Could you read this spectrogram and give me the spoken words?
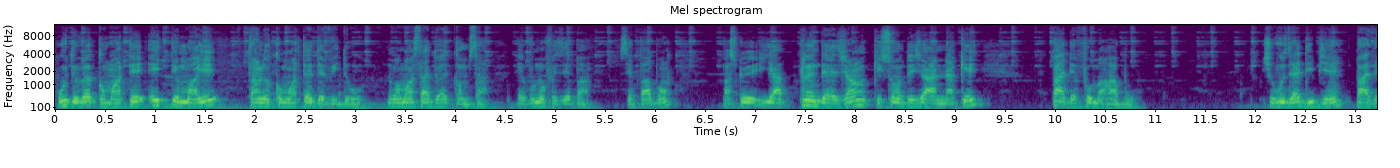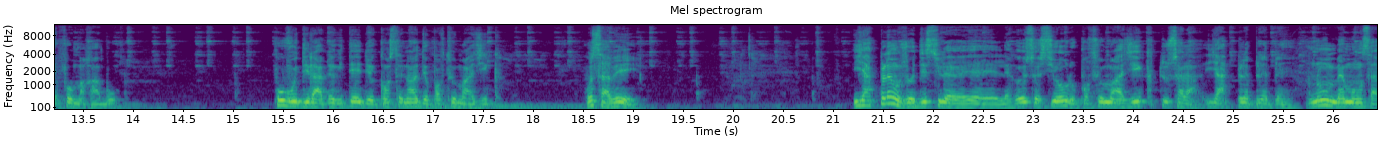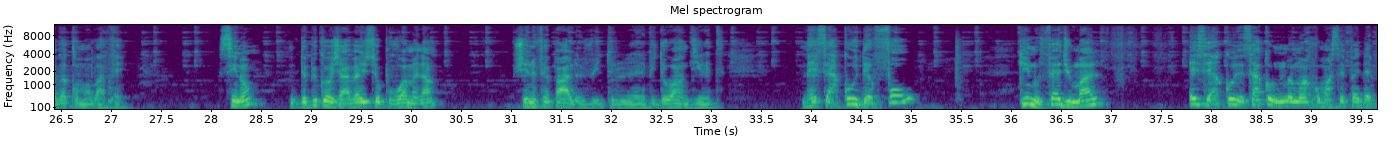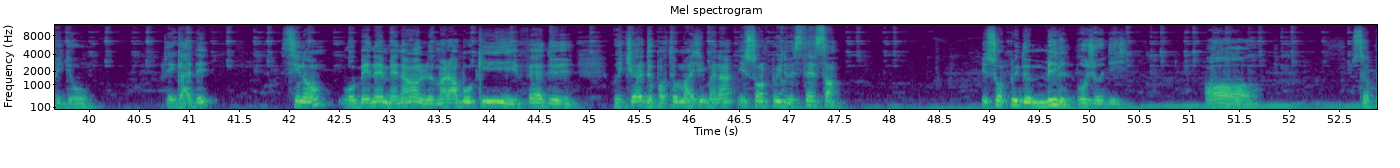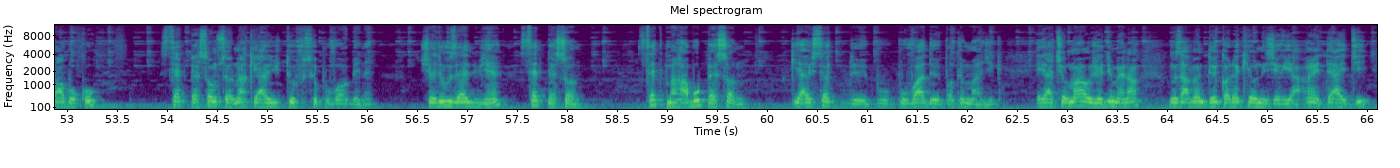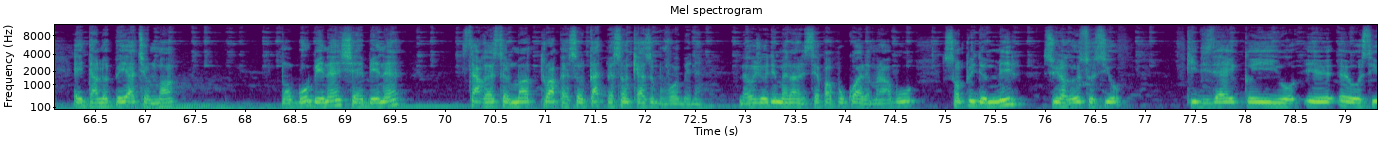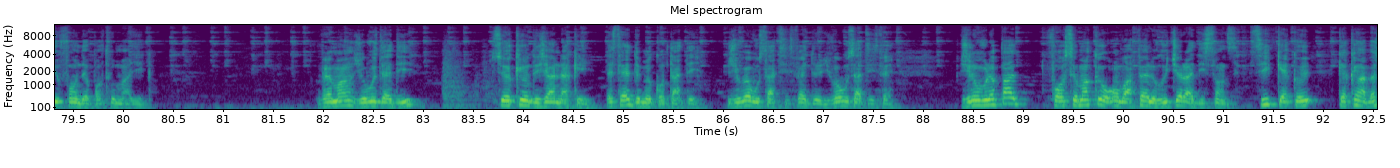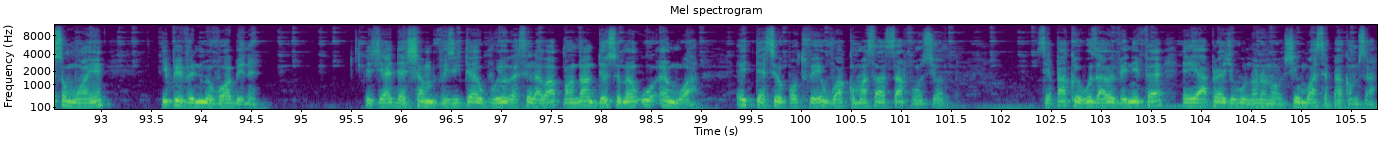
vous devez commenter et témoigner dans le commentaire de vidéo. Normalement, ça doit être comme ça. Mais vous ne faisiez pas. C'est pas bon. Parce qu'il y a plein de gens qui sont déjà arnaqués par des faux marabouts. Je vous ai dit bien, pas des faux marabouts. Pour vous dire la vérité de concernant de portrait magique. Vous savez, il y a plein aujourd'hui sur les, réseaux sociaux, le profil magique, tout ça là. Il y a plein, plein, plein. Nous-mêmes, on savait comment on va faire. Sinon, depuis que j'avais eu ce pouvoir maintenant, je ne fais pas le les vidéos en direct. Mais c'est à cause des faux qui nous fait du mal. Et c'est à cause de ça que nous-mêmes, on a commencé à faire des vidéos. Regardez. Sinon, au Bénin, maintenant, le marabout qui fait de rituels de portrait magique, maintenant, ils sont plus de 500. Ils sont plus de 1000 aujourd'hui. Oh, c'est pas beaucoup. Sept personnes seulement qui a eu tout ce pouvoir au Bénin. Je vous aide bien, sept personnes. Sept marabouts personnes qui a eu ce pouvoir de portée magique. Et actuellement, aujourd'hui, maintenant, nous avons deux collègues qui sont au Nigeria. Un était à Haïti. Et dans le pays actuellement, mon beau Bénin, chez Bénin, ça reste seulement trois personnes, quatre personnes qui ont ce pouvoir Bénin. Mais aujourd'hui, maintenant, je ne sais pas pourquoi les marabouts sont plus de 1000 sur les réseaux sociaux qui disaient qu'eux aussi font des portraits magiques. Vraiment, je vous ai dit, ceux qui ont déjà naqué, essayez de me contacter. Je vais vous satisfaire. De, je vais vous satisfaire. Je ne voulais pas forcément qu'on va faire le rituel à distance. Si quelqu'un avait son moyen, il peut venir me voir au Bénin. J'ai des chambres visiteurs, vous pouvez rester là-bas pendant deux semaines ou un mois et tester le portefeuille voir comment ça, ça fonctionne. C'est pas que vous avez venu faire et après je vous... Non, non, non, chez moi, c'est pas comme ça.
